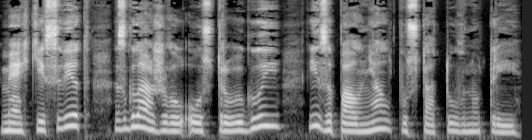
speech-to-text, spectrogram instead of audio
Мягкий свет сглаживал острые углы и заполнял пустоту внутри.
